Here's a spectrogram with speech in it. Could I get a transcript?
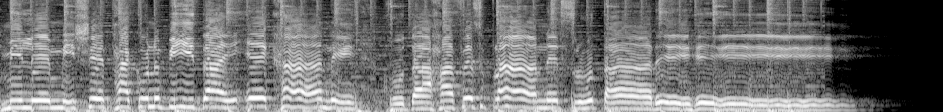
মিলে মিশে থাকুন বিদায় এখানে। খোদা হাফেজ প্রাণের শ্রোতারে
